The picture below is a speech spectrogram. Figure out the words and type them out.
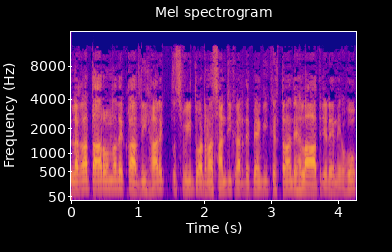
ਲਗਾਤਾਰ ਉਹਨਾਂ ਦੇ ਘਰ ਦੀ ਹਰ ਇੱਕ ਤਸਵੀਰ ਤੁਹਾਡੇ ਨਾਲ ਸਾਂਝੀ ਕਰਦੇ ਪਏ ਹਾਂ ਕਿ ਕਿਸ ਤਰ੍ਹਾਂ ਦੇ ਹਾਲਾਤ ਜਿਹੜੇ ਨੇ ਉਹ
